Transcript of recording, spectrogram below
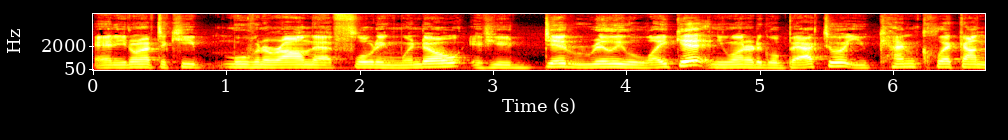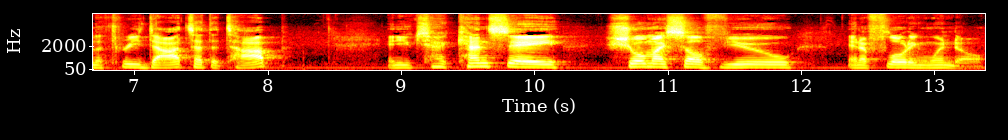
And you don't have to keep moving around that floating window. If you did really like it and you wanted to go back to it, you can click on the three dots at the top and you can say show myself view in a floating window.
